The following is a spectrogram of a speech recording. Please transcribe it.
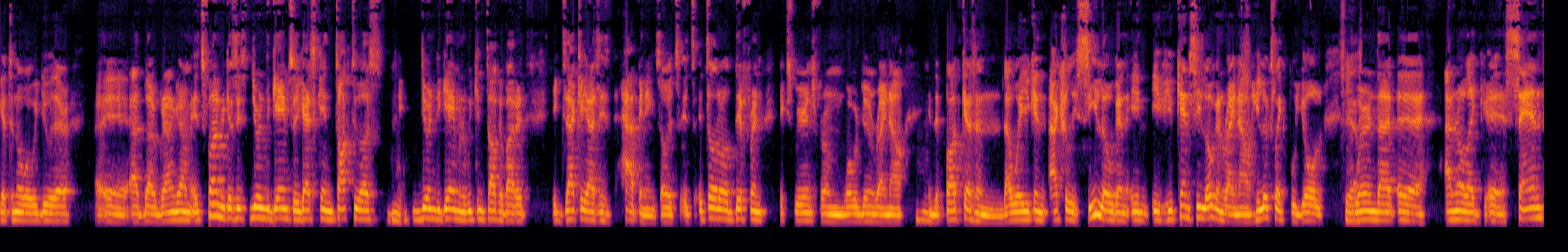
get to know what we do there at Blaugrana. It's fun because it's during the game, so you guys can talk to us mm. during the game, and we can talk about it exactly as it's happening. So it's it's it's a little different experience from what we're doing right now mm-hmm. in the podcast, and that way you can actually see Logan. In if you can see Logan right now, he looks like Puyol wearing that uh, I don't know like uh, sand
